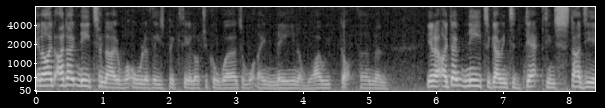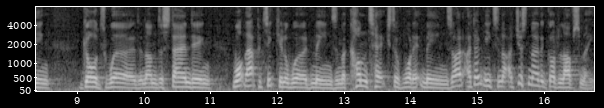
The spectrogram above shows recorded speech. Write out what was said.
You know, I, I don't need to know what all of these big theological words and what they mean and why we've got them. And, you know, I don't need to go into depth in studying God's word and understanding what that particular word means and the context of what it means. I, I, don't need to know. I just know that God loves me.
